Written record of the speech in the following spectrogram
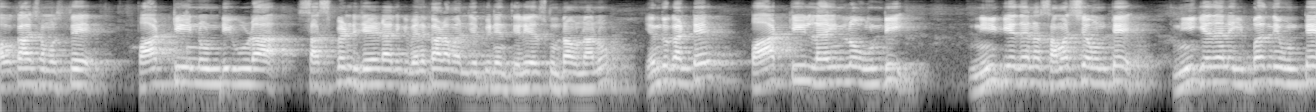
అవకాశం వస్తే పార్టీ నుండి కూడా సస్పెండ్ చేయడానికి వెనకాడమని చెప్పి నేను తెలియజేసుకుంటా ఉన్నాను. ఎందుకంటే పార్టీ లైన్లో ఉండి నీకేదైనా సమస్య ఉంటే నీకేదైనా ఇబ్బంది ఉంటే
